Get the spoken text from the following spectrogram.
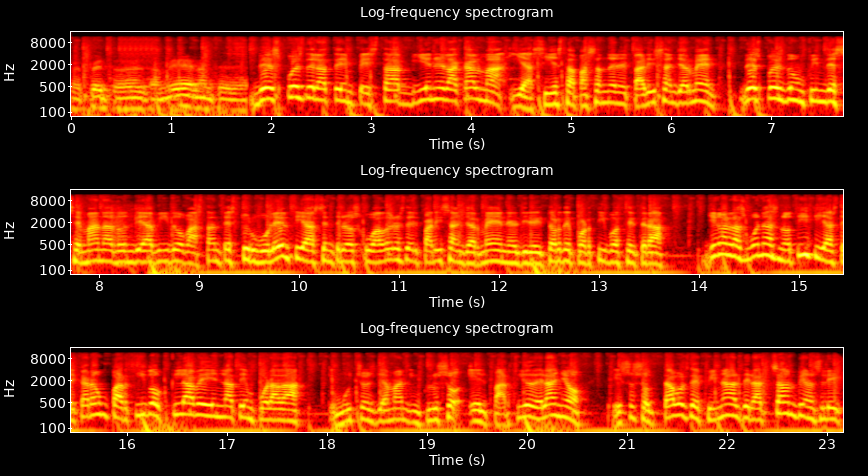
respeto de él también antes de... Después de la tempestad viene la calma y así está pasando en el Paris Saint Germain. Después de un fin de semana donde ha habido bastantes turbulencias entre los jugadores del Paris Saint Germain, el director deportivo, etc llegan las buenas noticias de cara a un partido clave en la temporada, que muchos llaman incluso el partido del año, esos octavos de final de la Champions League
